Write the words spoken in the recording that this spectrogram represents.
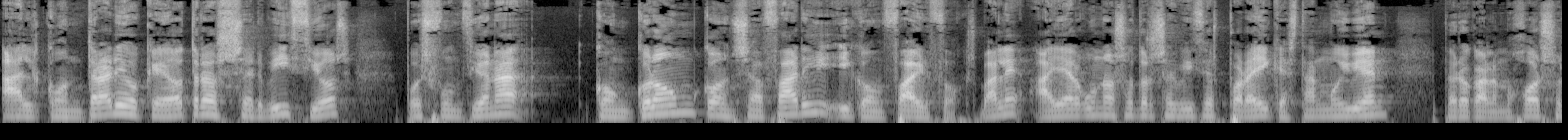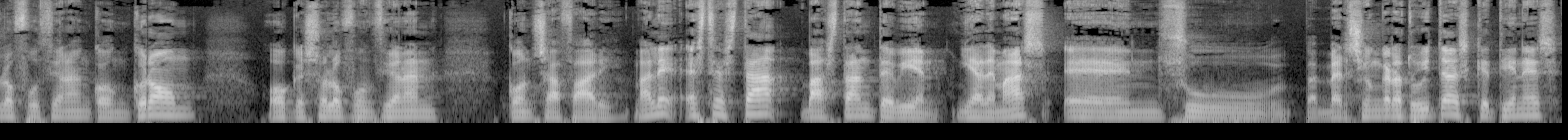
al contrario que otros servicios, pues funciona con Chrome, con Safari y con Firefox, ¿vale? Hay algunos otros servicios por ahí que están muy bien, pero que a lo mejor solo funcionan con Chrome o que solo funcionan con Safari, ¿vale? Este está bastante bien y además en su versión gratuita es que tienes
